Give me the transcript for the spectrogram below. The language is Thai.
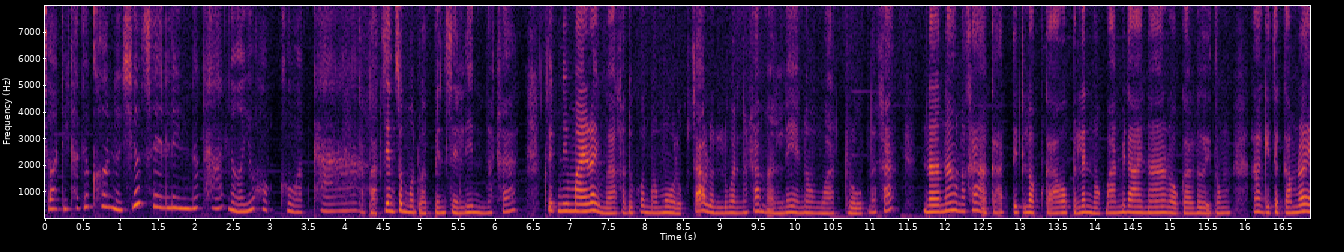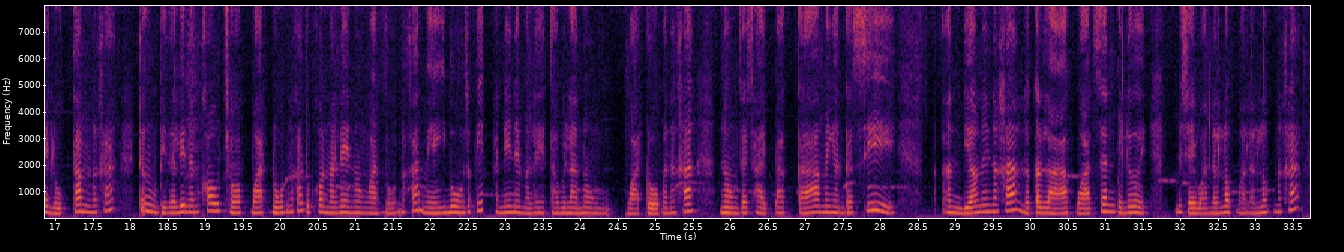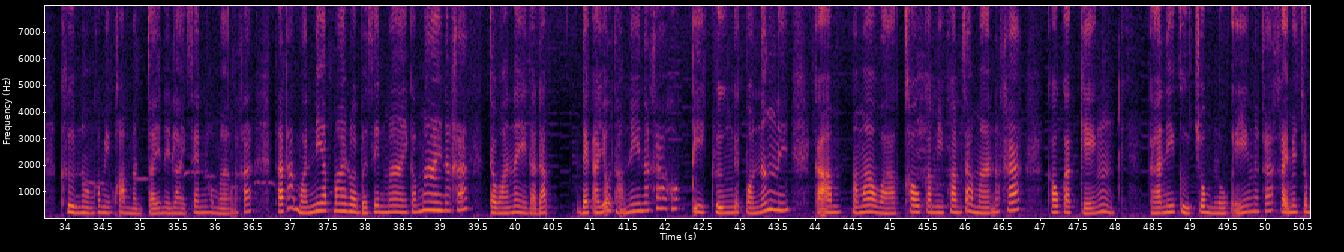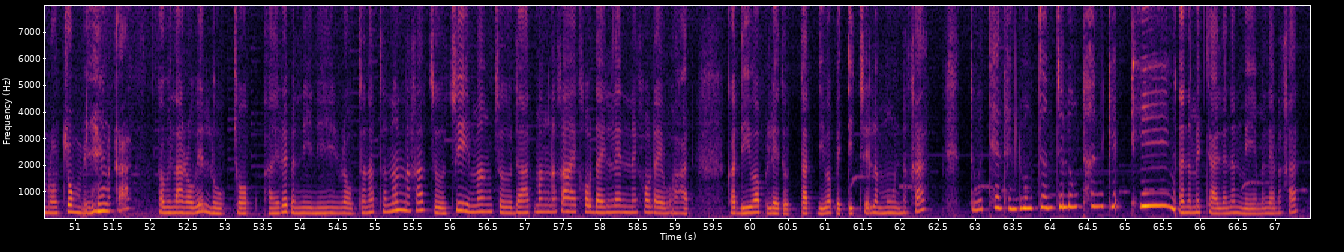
สวัสดีค่ะทุกคน หนูชื่อเซลินนะคะ หนูอายุหกขวบค่ะกับผักเสียงสมมติว่าเป็นเซลินนะคะ คลิปนี้ไม่ไรมาค่ะทุกคนมาโมลูกเจ้าล้วนๆนะคะ มาเล่น้องวาดรูปนะคะหนาหนานะคะ อากาศติดลบกาออกไปเล่นนอกบ้านไม่ได้นะ เราก็เลยต้องหากิจกรรมเล่ลูกทำนะคะซึ่งพี่เซลินนั้นเข้าชอบวาดรูปนะคะ ทุกคนมาเล่น้องวาดรูปนะคะแม่อีโบสักนิดกันนี้ในมาเล่ตาเวลานองวาดรูปนะคะนองจะใช้ปากกาไม่งั้นก็ซี่ อันเดียวเลยนะคะ แล้วก็ลากวาดเส้นไปเลย ไม่ใช่วาดแล้วลบวาดแล้วลบนะคะ คือน้องเขามีความมั่นใจในลายเส้นเขามากนะคะ ถ้าถามว่าเนียบไม่ร้อยเปอร์เซ็นต์ไม่ก็ไม่นะคะ แต่ว่าในระดับเด็กอายุเท่านี้นะคะหกปีครึ่งเด็กปหนึ่งนี่ก็มาม่าว่าเขาก็มีความสามารถนะคะ เขาก็เก่งการนี้คือชมโลกเองนะคะ ใครไม่ชมเราชมเองนะคะ ก็เวลาเราเว้นลูกจบไอ้ไรแบบนี้นี่เราจะนับสนุนนะคะเจอจี้มั่งเจอดาร์ตมั่งนะคะให้เขาได้เล่นให้เขาได้วาด ก็ดีว่าไปเลยตัวตัดดีว่าไปติดเซรามูนนะคะตัวแทนแห่งดวงจันทร์จะลงทันแกเอง อันนั้นไม่ใจแล้วนั่นเมย์มันแล้วนะคะ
